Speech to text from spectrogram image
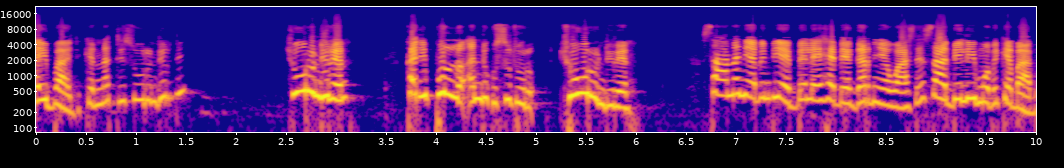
aybaji ken natti suurodirde cuurodiren kadi pullo anndi ko sutoro cuurodiren sa nani aɓe mbiye beele heɓe garnie wase sa belimoɓe keɓaɓe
